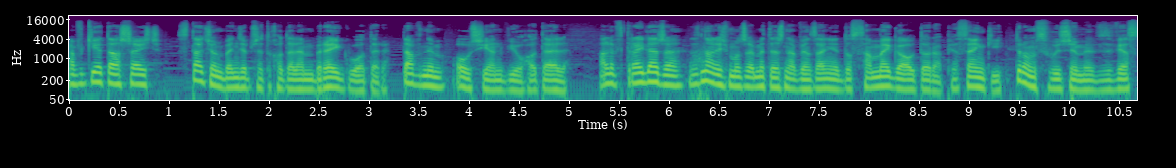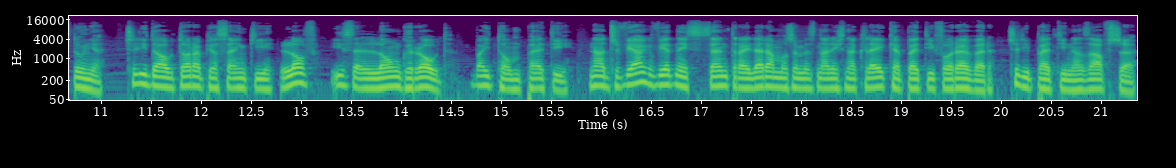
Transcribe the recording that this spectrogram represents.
a w GTA 6 stać on będzie przed hotelem Breakwater, dawnym Ocean View Hotel ale w trailerze znaleźć możemy też nawiązanie do samego autora piosenki, którą słyszymy w zwiastunie, czyli do autora piosenki Love is a Long Road by Tom Petty. Na drzwiach w jednej z scen trailera możemy znaleźć naklejkę Petty Forever, czyli Petty na zawsze.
